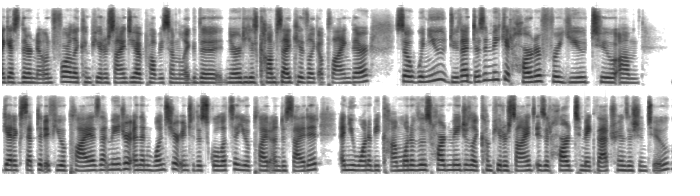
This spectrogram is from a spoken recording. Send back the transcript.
I guess they're known for, like computer science, you have probably some like the nerdiest comp sci kids like applying there. So when you do that, does it make it harder for you to um, get accepted if you apply as that major? And then once you're into the school, let's say you applied undecided and you want to become one of those hard majors like computer science, is it hard to make that transition too?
